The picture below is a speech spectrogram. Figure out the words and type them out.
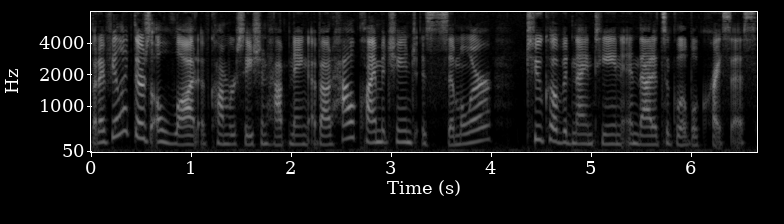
but I feel like there's a lot of conversation happening about how climate change is similar to COVID 19 in that it's a global crisis.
